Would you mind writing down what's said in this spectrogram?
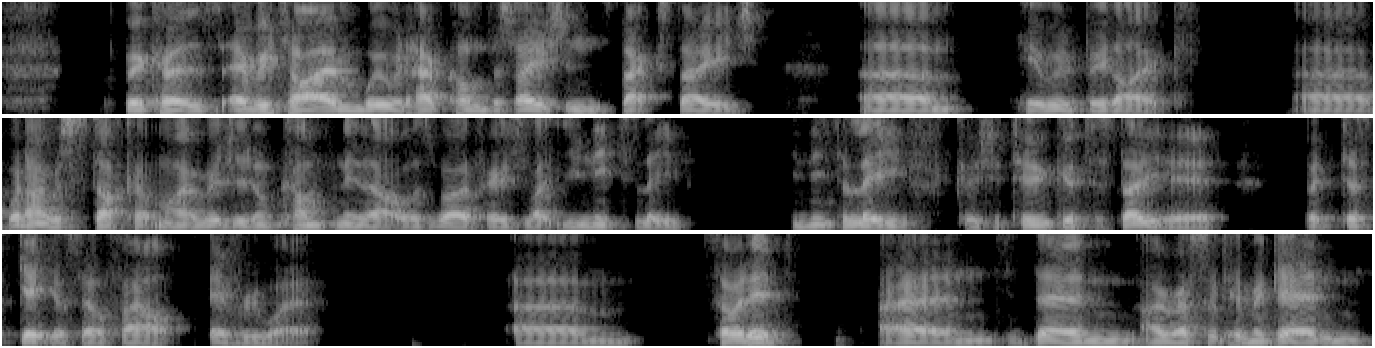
because every time we would have conversations backstage, um, he would be like, uh, when I was stuck at my original company that I was working for, he's like, you need to leave. You need to leave because you're too good to stay here, but just get yourself out everywhere. Um, so I did. And then I wrestled him again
